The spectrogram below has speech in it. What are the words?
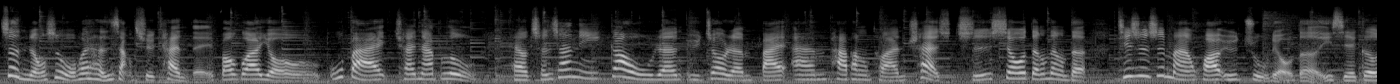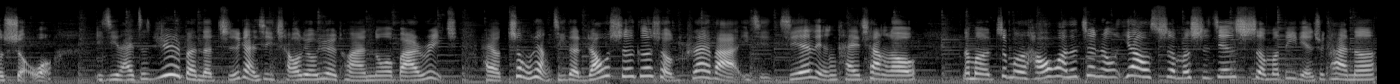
阵容是我会很想去看的，包括有伍佰、China Blue。还有陈珊妮、告五人、宇宙人、白安、怕胖团、Trash、池修等等的，其实是蛮华语主流的一些歌手哦，以及来自日本的质感系潮流乐团 Nova Rich，还有重量级的饶舌歌手 Crava 一起接连开唱喽。那么这么豪华的阵容，要什么时间、什么地点去看呢？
